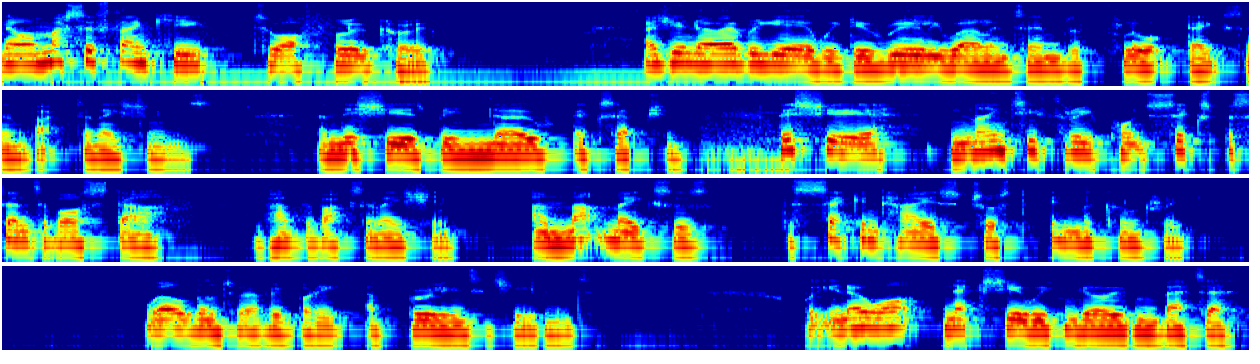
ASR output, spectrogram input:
Now, a massive thank you to our flu crew. As you know, every year we do really well in terms of flu updates and vaccinations, and this year's been no exception. This year, 93.6% of our staff have had the vaccination, and that makes us the second highest trust in the country. Well done to everybody, a brilliant achievement. But you know what? Next year we can go even better,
